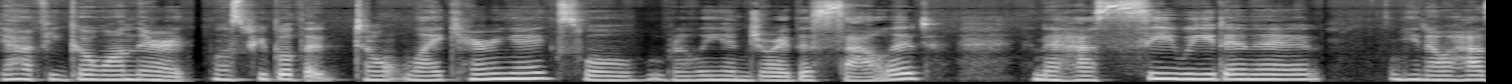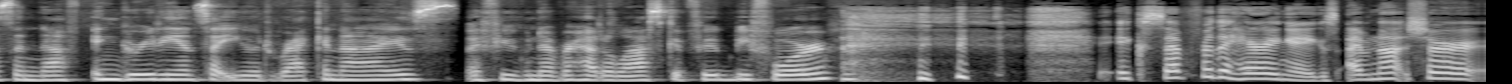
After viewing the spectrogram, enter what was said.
yeah, if you go on there, most people that don't like herring eggs will really enjoy this salad. And it has seaweed in it. You know, has enough ingredients that you would recognize if you've never had Alaska food before. except for the herring eggs. I'm not sure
